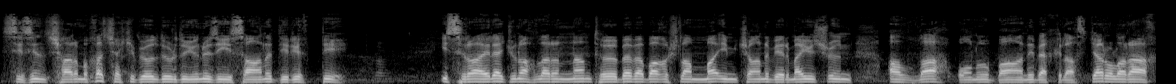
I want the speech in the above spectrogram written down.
sizin çarmıxa çəkib öldürdüyünüz İsanı diriltdi. İsrailə günahlarından tövbə və bağışlanma imkanı vermək üçün Allah onu bani və xilaskar olaraq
